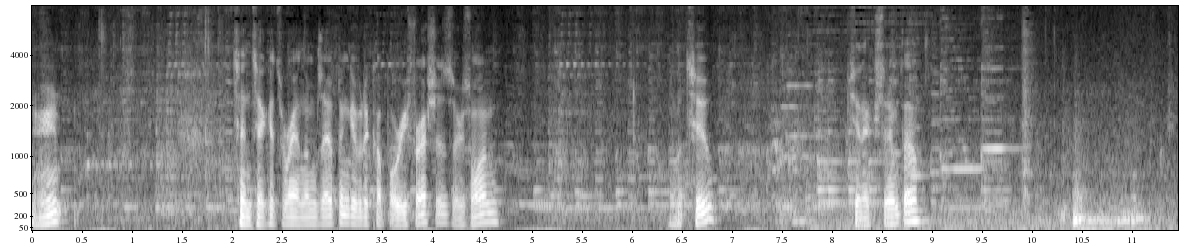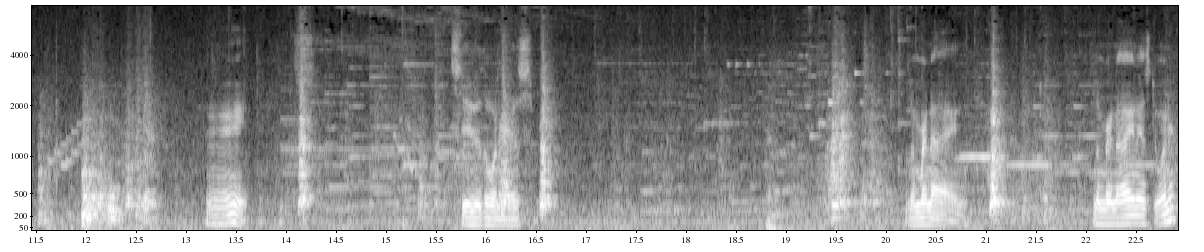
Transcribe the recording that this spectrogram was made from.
Alright. 10 tickets, randoms open, give it a couple refreshes. There's one. One, two. Connection info. Alright. See who the winner is. Number nine. Number nine is the winner.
